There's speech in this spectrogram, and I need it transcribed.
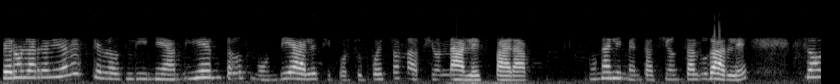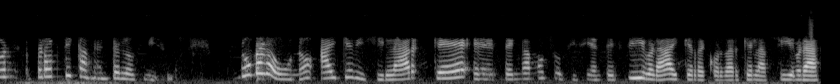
Pero la realidad es que los lineamientos mundiales y por supuesto nacionales para una alimentación saludable son prácticamente los mismos. Número uno, hay que vigilar que eh, tengamos suficiente fibra. Hay que recordar que la fibra,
